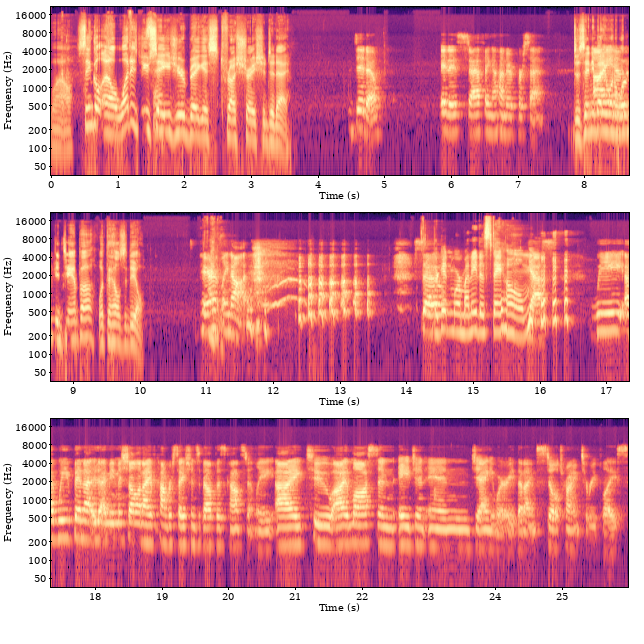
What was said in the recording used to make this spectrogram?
Wow. Single L, what did you say is your biggest frustration today? Ditto. It is staffing 100%. Does anybody I want to work in Tampa? What the hell's the deal? Apparently not. so They're getting more money to stay home. yes we uh, we've been uh, i mean michelle and i have conversations about this constantly i too i lost an agent in january that i'm still trying to replace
